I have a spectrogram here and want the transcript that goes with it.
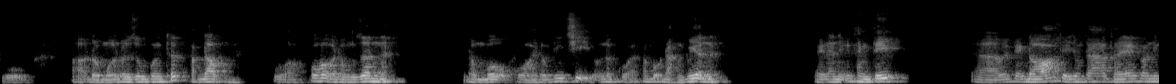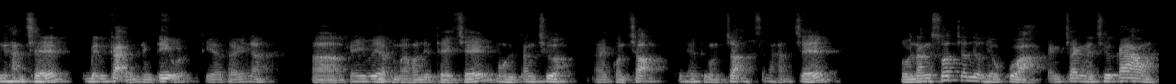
của uh, đổi mới nội dung phương thức hoạt động của quốc hội đồng dân này đồng bộ của hệ thống chính trị nỗ lực của cán bộ đảng viên này. Đấy là những thành tựu à, bên cạnh đó thì chúng ta thấy có những hạn chế bên cạnh thành tựu thì thấy là à, cái việc mà hoàn thiện thể chế mô hình tăng trưởng đấy, còn chậm cái thứ còn chậm sẽ là hạn chế rồi năng suất chất lượng hiệu quả cạnh tranh là chưa cao này.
